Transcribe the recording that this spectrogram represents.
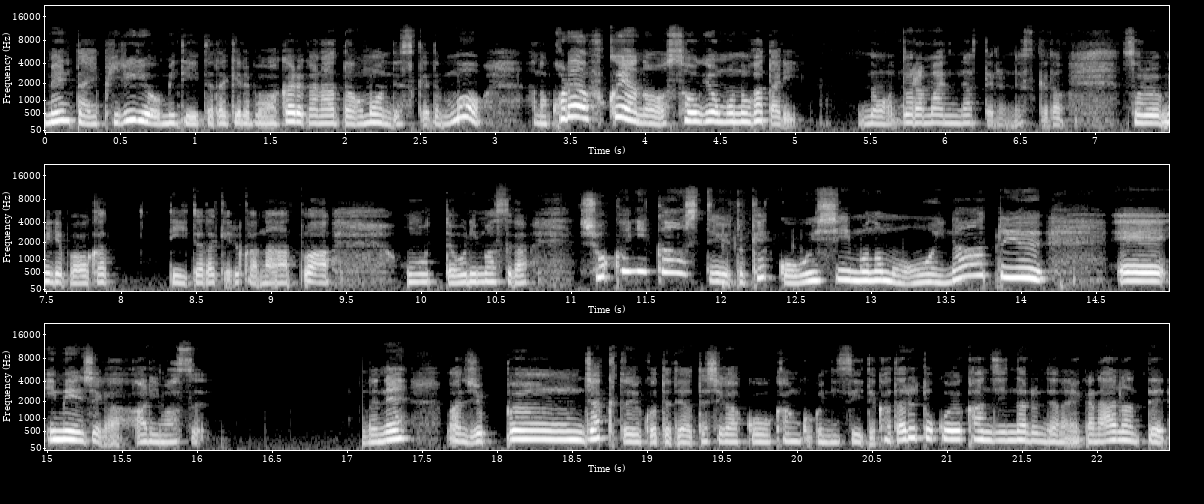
明太ピリリを見ていただければわかるかなとは思うんですけども、あの、これは福屋の創業物語のドラマになってるんですけど、それを見れば分かっていただけるかなとは思っておりますが、食に関して言うと結構美味しいものも多いなという、えー、イメージがあります。でね、まあ、10分弱ということで私がこう韓国について語るとこういう感じになるんじゃないかななんて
